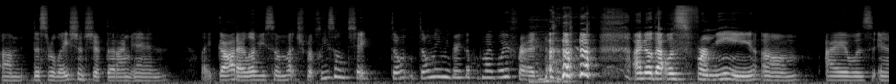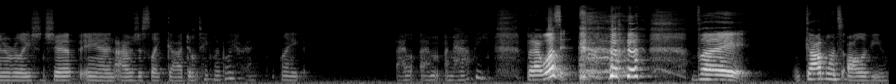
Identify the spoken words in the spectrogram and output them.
um, this relationship that I'm in. Like God, I love you so much, but please don't take don't don't make me break up with my boyfriend. I know that was for me. Um, I was in a relationship and I was just like, God, don't take my boyfriend. Like, I, I'm, I'm happy, but I wasn't. but God wants all of you,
